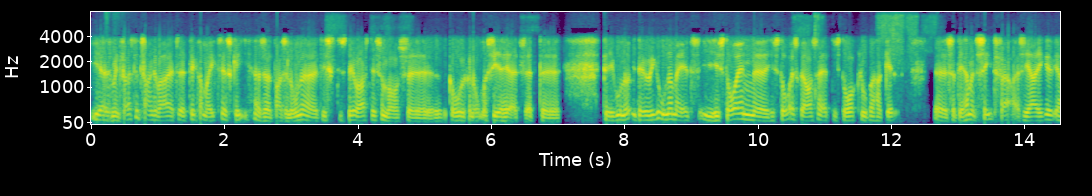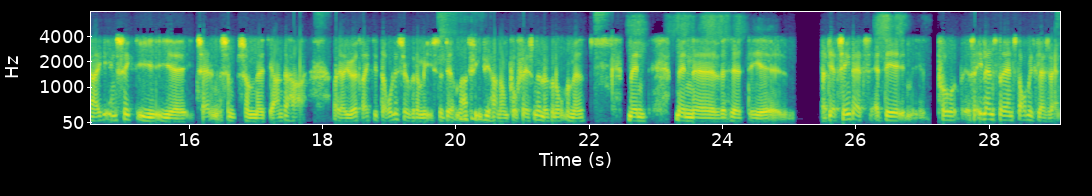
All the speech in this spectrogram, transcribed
Ja, altså min første tanke var, at det kommer ikke til at ske. Altså Barcelona, det, det er jo også det, som vores øh, gode økonomer siger her, at, at øh, det, er ikke, det er jo ikke unormalt i historien, øh, historisk også, at de store klubber har gæld. Øh, så det har man set før. Altså, jeg har ikke, jeg har ikke indsigt i, i, øh, i tallene, som, som øh, de andre har. Og jeg har jo et rigtig dårligt økonomi, så det er meget fint, at vi har nogle professionelle økonomer med. Men, men hvad hedder det, jeg tænkte, at, at det på altså et eller andet sted er en storm i et glas vand.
